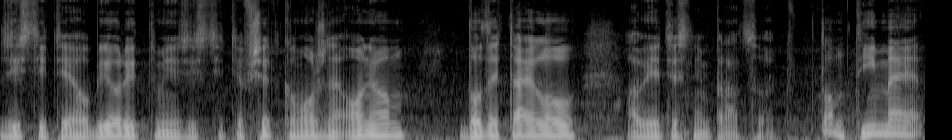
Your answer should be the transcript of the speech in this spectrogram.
zistíte jeho biorytmy, zistíte všetko možné o ňom do detajlov a viete s ním pracovať. V tom týme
